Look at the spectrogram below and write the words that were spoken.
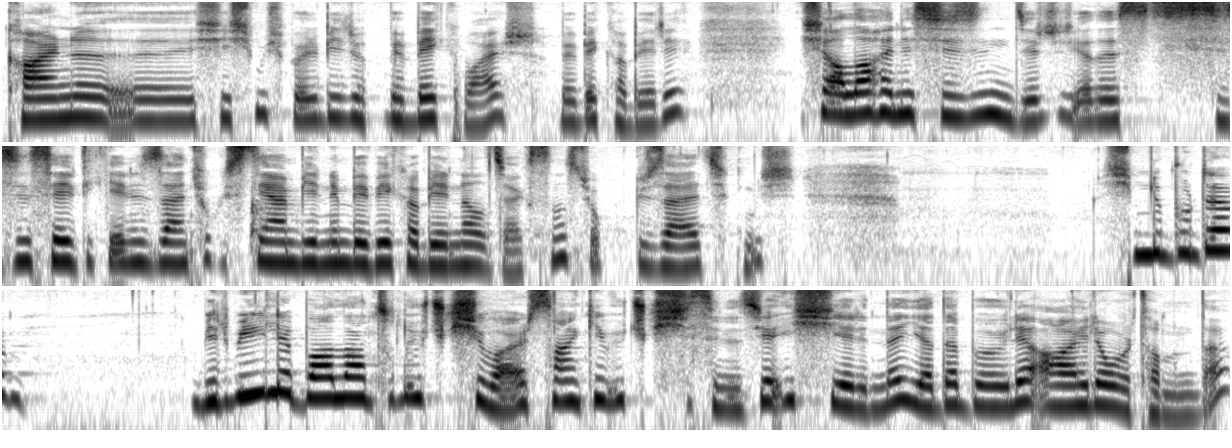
karnı e, şişmiş böyle bir bebek var. Bebek haberi. İnşallah hani sizindir ya da sizin sevdiklerinizden çok isteyen birinin bebek haberini alacaksınız. Çok güzel çıkmış. Şimdi burada birbiriyle bağlantılı üç kişi var. Sanki üç kişisiniz ya iş yerinde ya da böyle aile ortamında.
